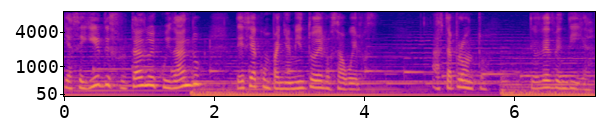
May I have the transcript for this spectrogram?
y a seguir disfrutando y cuidando de ese acompañamiento de los abuelos. Hasta pronto, Dios les bendiga.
